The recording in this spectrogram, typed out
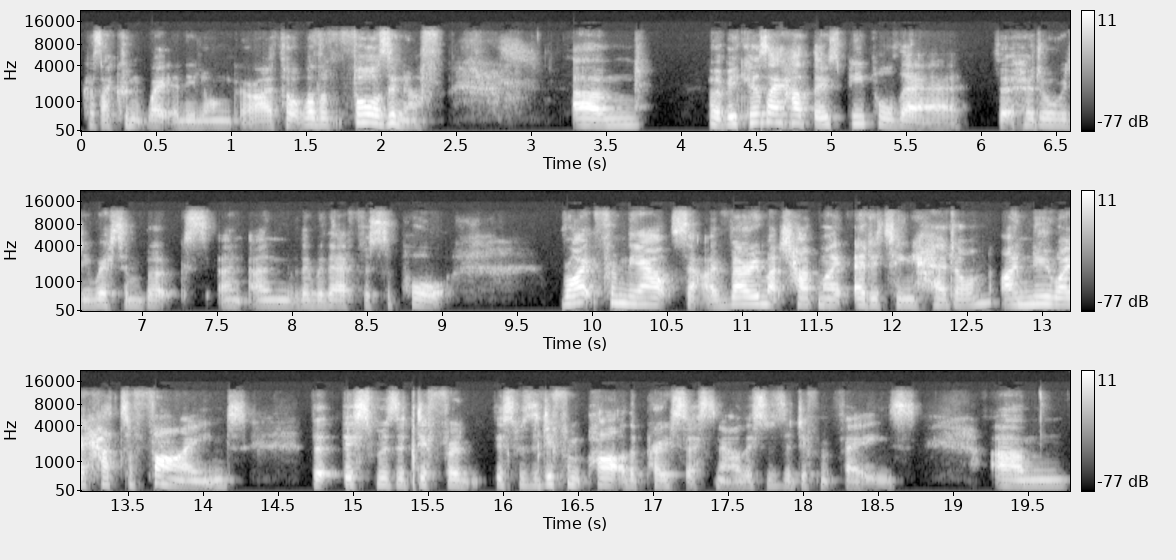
because I couldn't wait any longer. I thought, well, the four's enough. Um, but because I had those people there that had already written books and, and they were there for support, right from the outset, I very much had my editing head on. I knew I had to find that this was a different this was a different part of the process now. This was a different phase. Um,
